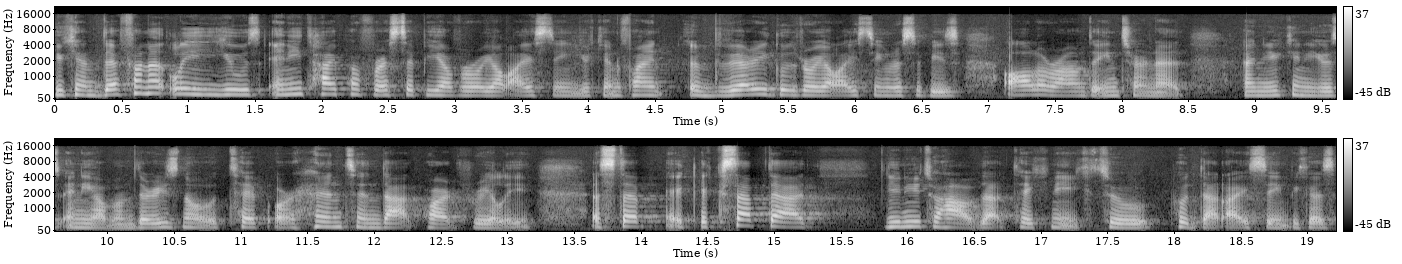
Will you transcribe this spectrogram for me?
You can definitely use any type of recipe of royal icing. You can find a very good royal icing recipes all around the internet and you can use any of them. There is no tip or hint in that part really. A step except that you need to have that technique to put that icing because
